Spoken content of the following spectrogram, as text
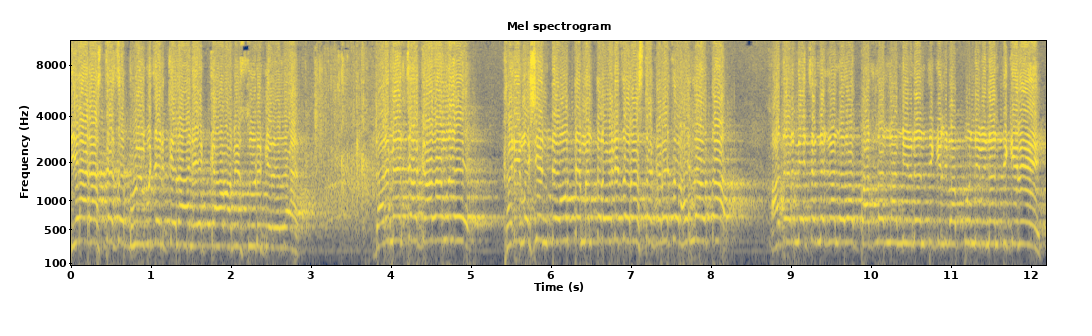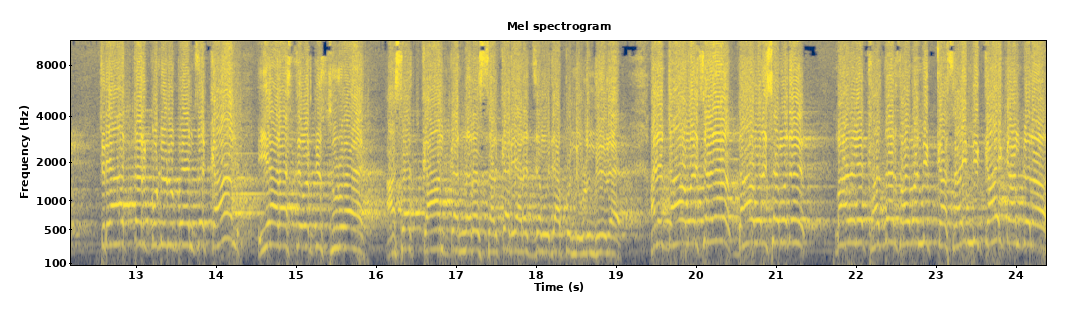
या रस्त्याचं भूमिपूजन केलं आणि एक काम आम्ही सुरू केलेलं आहे. दरम्यानच्या काळामध्ये खडी मशीन देऊन ते मंत्रवाडीचा रस्ता करायचा राहिला होता. आदरणीय चंद्रकांतदादा पाटलांना मी विनंती केली बापूंनी विनंती केली. त्र्याहत्तर कोटी रुपयांचं काम या रस्त्यावरती सुरू आहे. असं काम करणारं सरकार या राज्यामध्ये आपण निवडून दिलेलं आहे. आणि दहा वर्षानं दहा वर्षामध्ये माननीय खासदार साहेबांनी साहेबांनी काय काम केलं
